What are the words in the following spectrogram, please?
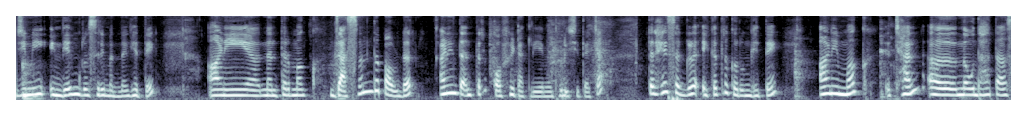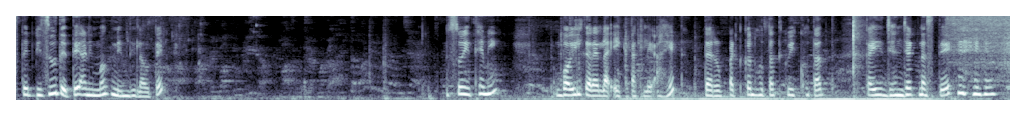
जी मी इंडियन ग्रोसरीमधनं घेते. आणि नंतर मग जास्वंद पावडर आणि नंतर कॉफी टाकली आहे मी थोडीशी त्याच्यात. तर हे सगळं एकत्र करून घेते. आणि मग छान नऊ दहा तास ते भिजू देते आणि मग मेहंदी लावते. सो इथे मी बॉईल करायला एक टाकले आहेत. तर पटकन होतात क्विक होतात. काही झंझट नसते.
